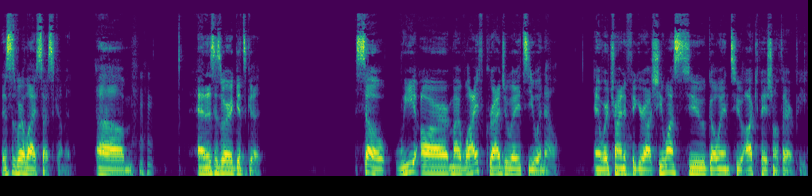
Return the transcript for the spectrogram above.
This is where life starts to come in. Um, and this is where it gets good. So we are, my wife graduates UNL and we're trying to mm-hmm. figure out, she wants to go into occupational therapy.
